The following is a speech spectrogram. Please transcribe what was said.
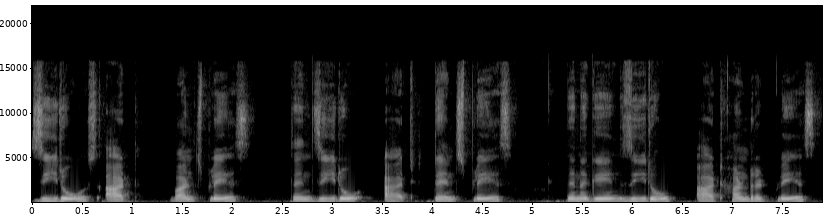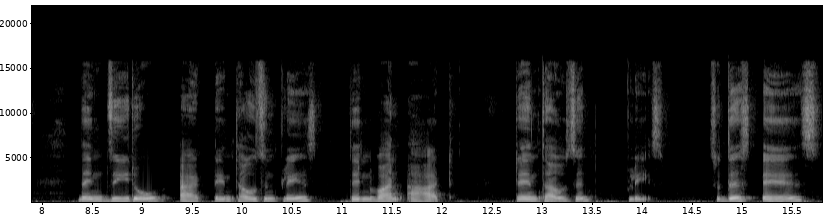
zeros at ones place then 0 at tens place then again 0 at 100 place then 0 at 10000 place then 1 at 10000 place. So this is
